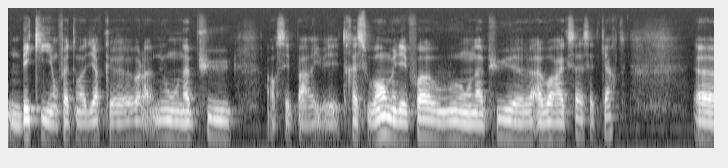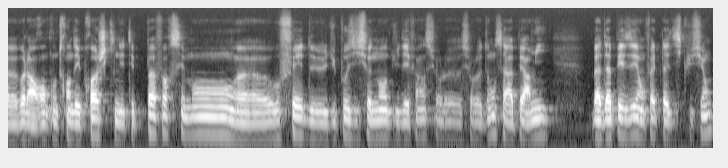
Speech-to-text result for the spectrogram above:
une béquille. En fait, on va dire que voilà, nous, on a pu alors c'est pas arrivé très souvent, mais les fois où on a pu euh, avoir accès à cette carte, euh, voilà, en rencontrant des proches qui n'étaient pas forcément euh, au fait du positionnement du défunt sur le, sur le don, ça a permis bah, d'apaiser en fait la discussion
